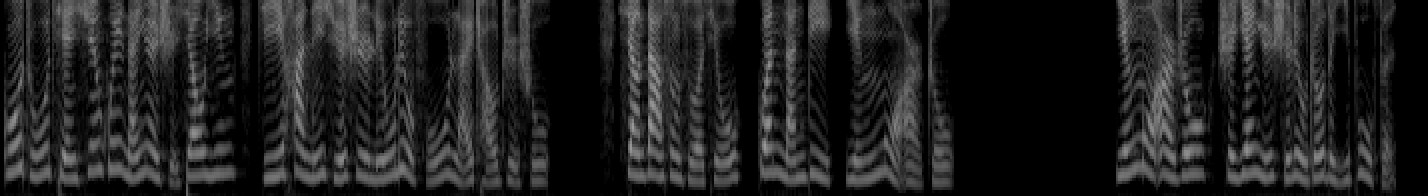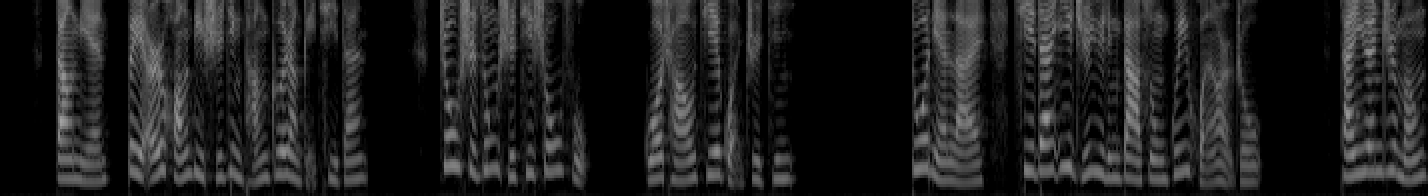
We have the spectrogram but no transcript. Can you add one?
国主遣宣徽南院使萧英及翰林学士刘六福来朝致书，向大宋所求关南地营漠二州。营漠二州是燕云十六州的一部分，当年被儿皇帝石敬瑭割让给契丹，周世宗时期收复。国朝接管至今，多年来，契丹一直欲令大宋归还二州。澶渊之盟，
